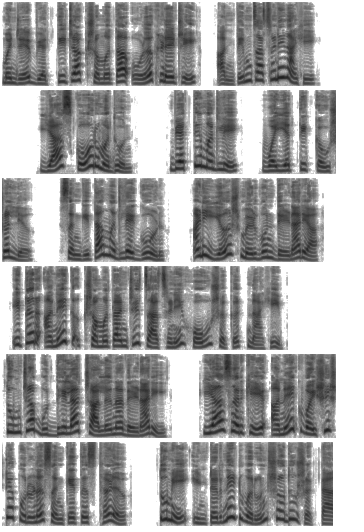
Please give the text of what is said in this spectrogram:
म्हणजे व्यक्तीच्या क्षमता ओळखण्याची अंतिम चाचणी नाही. या स्कोअरमधून व्यक्तीमधली वैयक्तिक कौशल्य संगीतामधले गुण आणि यश मिळवून देणाऱ्या इतर अनेक क्षमतांची चाचणी होऊ शकत नाही. तुमच्या बुद्धीला चालना देणारी यासारखी अनेक वैशिष्ट्यपूर्ण संकेतस्थळं तुम्ही इंटरनेटवरून शोधू शकता.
